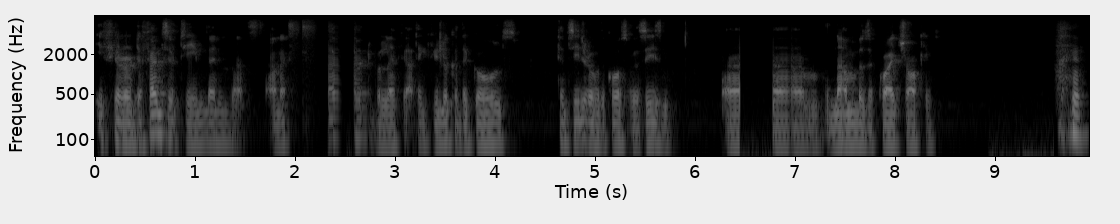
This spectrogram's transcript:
if you're a defensive team, then that's unacceptable. I think if you look at the goals conceded over the course of the season, uh, um, the numbers are quite shocking. so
